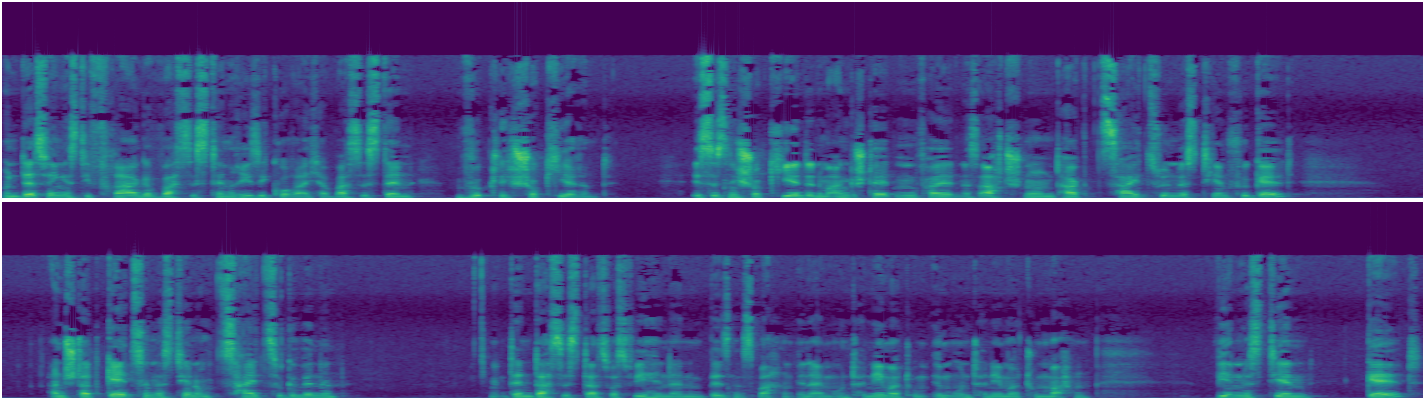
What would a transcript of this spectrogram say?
Und deswegen ist die Frage, was ist denn risikoreicher? Was ist denn wirklich schockierend. Ist es nicht schockierend, in einem Angestelltenverhältnis acht Stunden am Tag Zeit zu investieren für Geld, anstatt Geld zu investieren, um Zeit zu gewinnen? Denn das ist das, was wir hier in einem Business machen, in einem Unternehmertum, im Unternehmertum machen. Wir investieren Geld,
